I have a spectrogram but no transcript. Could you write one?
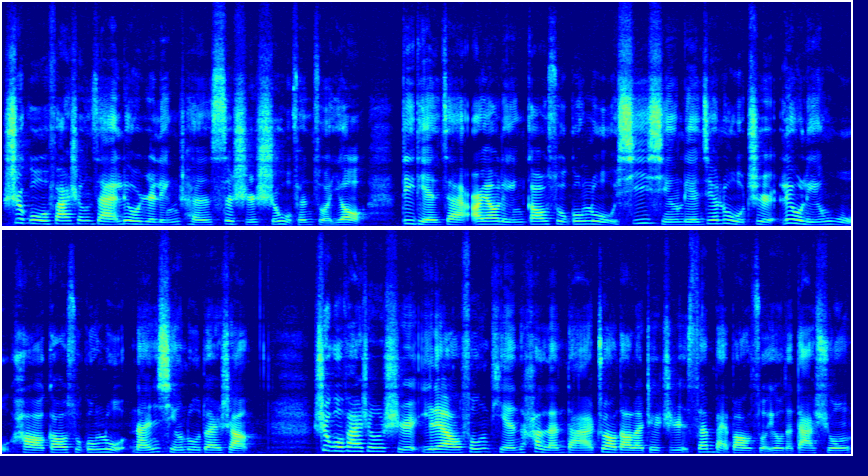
事故发生在六日凌晨四时十五分左右，地点在210高速公路西行连接路至605号高速公路南行路段上。事故发生时，一辆丰田汉兰达撞到了这只三百磅左右的大熊，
